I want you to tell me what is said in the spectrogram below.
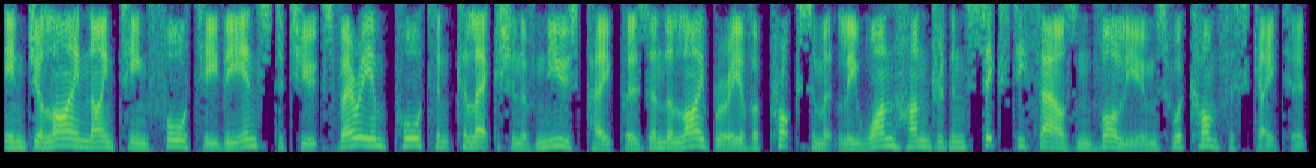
In July 1940 the Institute's very important collection of newspapers and the library of approximately 160,000 volumes were confiscated.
